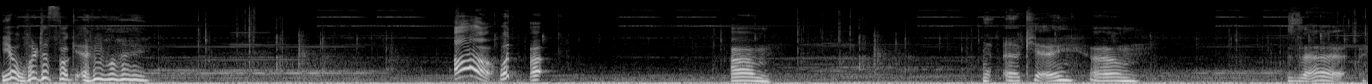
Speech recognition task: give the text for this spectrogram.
Yo, where the fuck am I? Oh, what? Uh, um. Okay, um. Is that?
